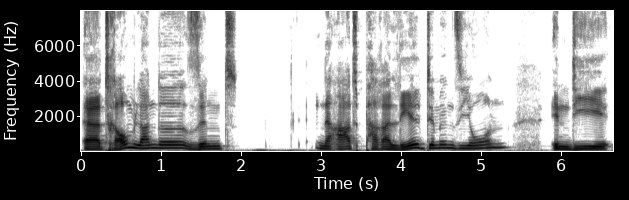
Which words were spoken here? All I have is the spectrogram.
Äh, Traumlande sind eine Art Paralleldimension, in die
